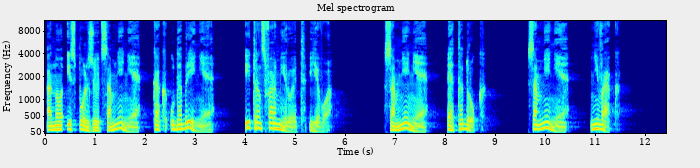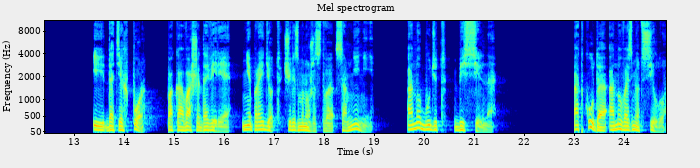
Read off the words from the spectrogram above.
Оно использует сомнение как удобрение и трансформирует его. Сомнение – это друг. Сомнение – не враг. И до тех пор, пока ваше доверие не пройдет через множество сомнений, оно будет бессильно. Откуда оно возьмет силу?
